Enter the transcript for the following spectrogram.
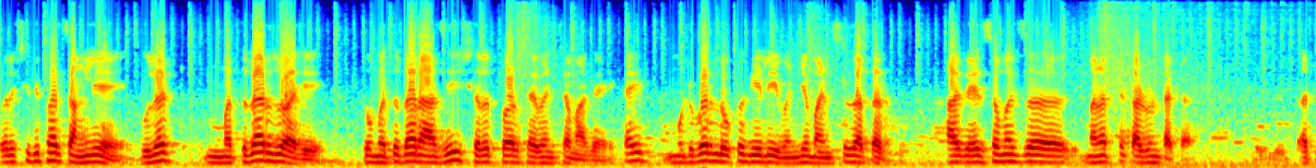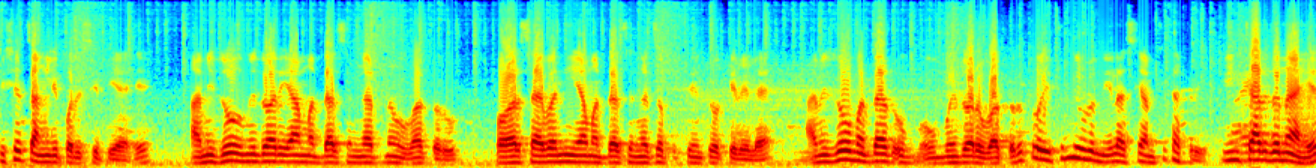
परिस्थिती फार चांगली आहे. उलट मतदार जो आहे तो मतदार आजही शरद पवार साहेबांच्या मागे आहे. काही मुठभर लोक गेली म्हणजे माणसं जातात. हा गैरसमज मनातनं काढून टाका. अतिशय चांगली परिस्थिती आहे. आम्ही जो उमेदवार या मतदारसंघातनं उभा करू पवार साहेबांनी या मतदारसंघाचं प्रतिनिधित्व केलेलं आहे. आम्ही जो मतदार उमेदवार उभा करू तो इथून निवडून येईल अशी आमची खात्री. तीन चार जण आहेत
